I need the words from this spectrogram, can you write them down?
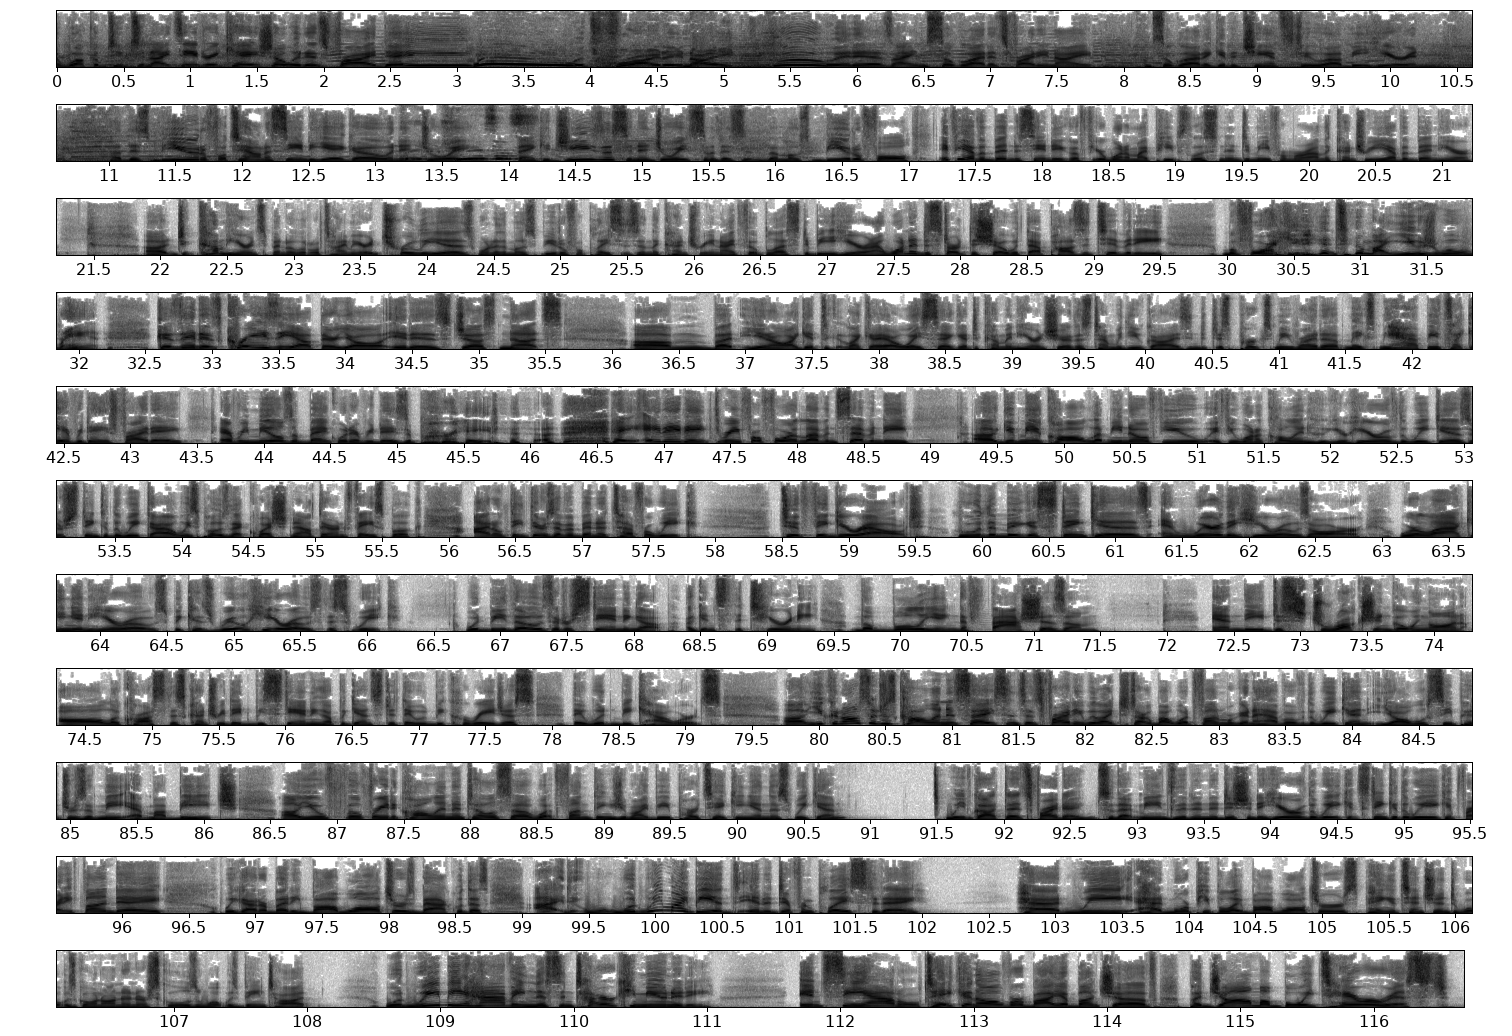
And welcome to tonight's Andrea Kaye Show. It is Friday. Woo! It's Friday night. Woo, it is. I am so glad it's Friday night. I'm so glad I get a chance to uh, be here in uh, this beautiful town of San Diego and enjoy. Thank you, Jesus, and enjoy some of this the most beautiful. If you haven't been to San Diego, if you're one of my peeps listening to me from around the country, you haven't been here. Uh, come here and spend a little time here. It truly is one of the most beautiful places in the country, and I feel blessed to be here. And I wanted to start the show with that positivity before I get into my usual rant because it is crazy out there, y'all. It is just nuts. Um, but you know, I get to, like I always say, I get to come in here and share this time with you guys, and it just perks me right up, makes me happy. It's like every day is Friday, every meal's a banquet, every day's a parade. hey, 888-344-1170. Uh, give me a call. Let me know if you if you want to call in who your hero of the week is or stink of the week. I always pose that question out there on Facebook. I don't think there's ever been a tougher week to figure out who the biggest stink is and where the heroes are. We're lacking in heroes because real heroes this week would be those that are standing up against the tyranny, the bullying, the fascism, and the destruction going on all across this country. They'd be standing up against it. They would be courageous. They wouldn't be cowards. Uh, you can also just call in and say, since it's Friday, we like to talk about what fun we're going to have over the weekend. Y'all will see pictures of me at my beach. Uh, you feel free to call in and tell us uh, what fun things you might be partaking in this weekend. We've got that it's Friday, so that means that in addition to Hero of the Week and Stink of the Week and Friday Fun Day, we got our buddy Bob Walters back with us. I would we might be a, in a different place today had we had more people like Bob Walters paying attention to what was going on in our schools and what was being taught? Would we be having this entire community in Seattle taken over by a bunch of pajama boy terrorists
